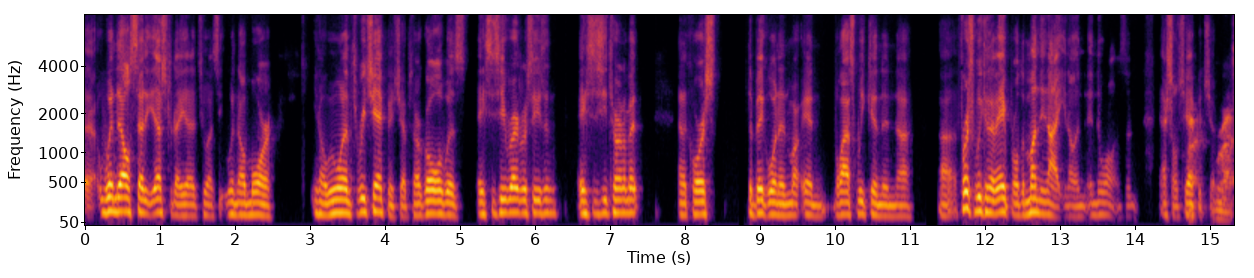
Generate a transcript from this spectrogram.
Uh, Wendell said it yesterday uh, to us. Wendell Moore, you know, we won three championships. Our goal was ACC regular season, ACC tournament, and of course the big one in in the last weekend in uh, uh, first weekend of April, the Monday night, you know, in, in New Orleans, the national championship. Right,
